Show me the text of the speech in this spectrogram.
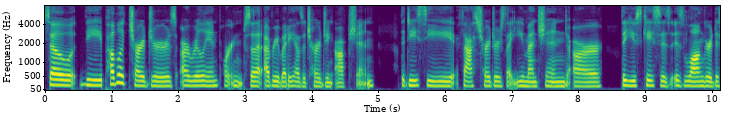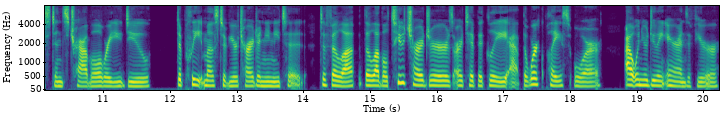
So the public chargers are really important so that everybody has a charging option. The DC fast chargers that you mentioned are the use cases is longer distance travel where you do deplete most of your charge and you need to to fill up. The level two chargers are typically at the workplace or out when you're doing errands. If you're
